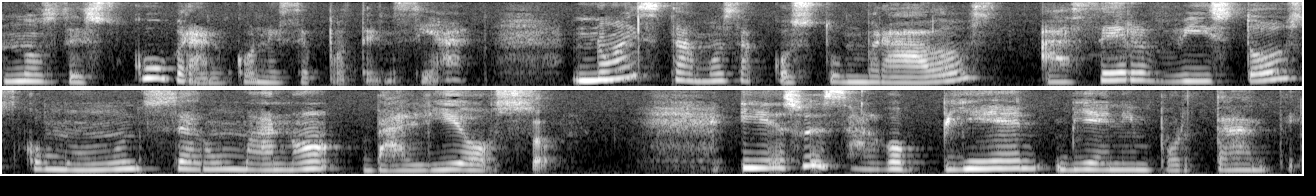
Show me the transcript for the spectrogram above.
nos descubran con ese potencial. No estamos acostumbrados a ser vistos como un ser humano valioso. Y eso es algo bien, bien importante.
